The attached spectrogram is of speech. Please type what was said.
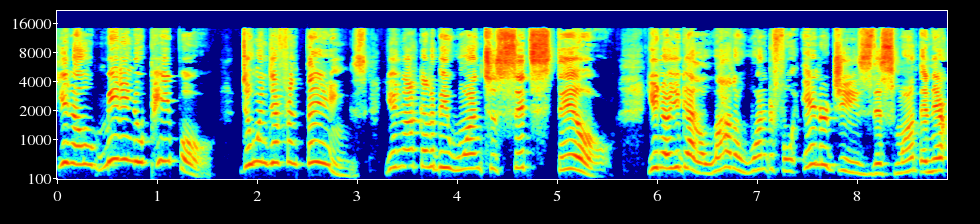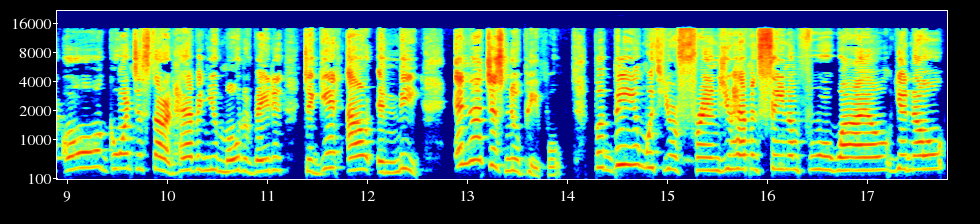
You know, meeting new people, doing different things. You're not going to be one to sit still. You know, you got a lot of wonderful energies this month, and they're all going to start having you motivated to get out and meet. And not just new people, but being with your friends. You haven't seen them for a while. You know,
